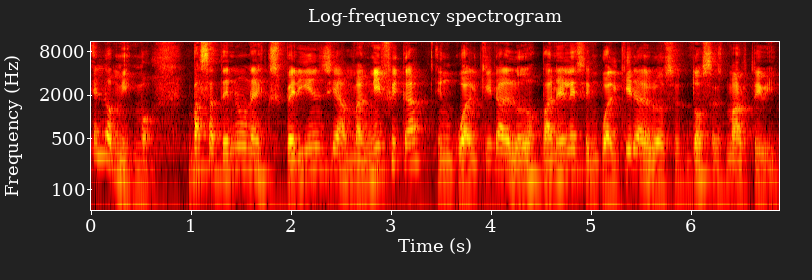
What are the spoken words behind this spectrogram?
es lo mismo. Vas a tener una experiencia magnífica en cualquiera de los dos paneles, en cualquiera de los dos Smart TV.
